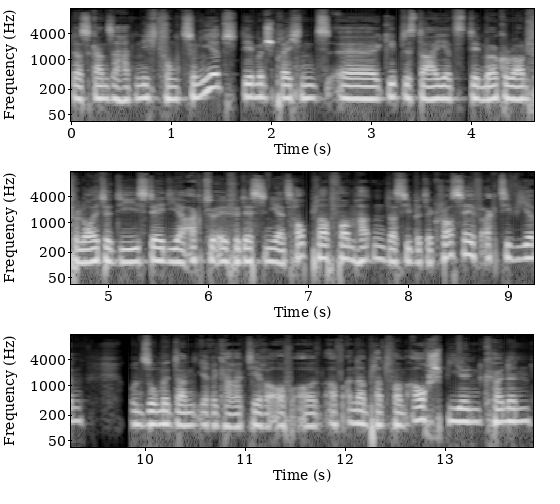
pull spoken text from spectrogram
das Ganze hat nicht funktioniert. Dementsprechend äh, gibt es da jetzt den Workaround für Leute, die Stadia aktuell für Destiny als Hauptplattform hatten, dass sie bitte Cross-Save aktivieren und somit dann ihre Charaktere auf, auf anderen Plattformen auch spielen können.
